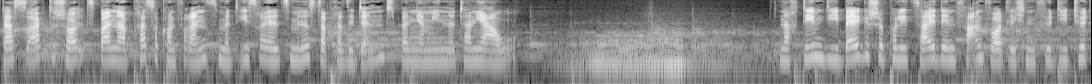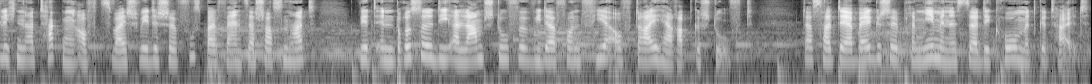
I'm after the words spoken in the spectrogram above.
Das sagte Scholz bei einer Pressekonferenz mit Israels Ministerpräsident Benjamin Netanyahu. Nachdem die belgische Polizei den Verantwortlichen für die tödlichen Attacken auf zwei schwedische Fußballfans erschossen hat, wird in Brüssel die Alarmstufe wieder von vier auf drei herabgestuft. Das hat der belgische Premierminister De Croo mitgeteilt.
